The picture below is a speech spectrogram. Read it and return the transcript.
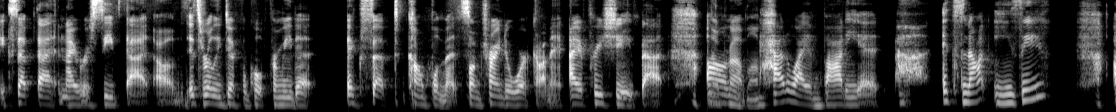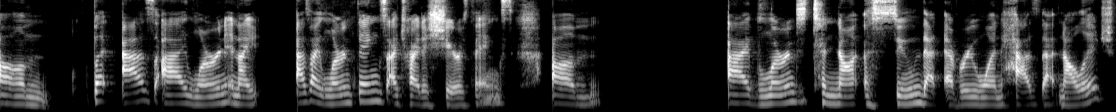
accept that and i receive that. Um, it's really difficult for me to accept compliments so i'm trying to work on it. I appreciate that. No um, problem. how do i embody it? Uh, it's not easy um, but as i learn and i as i learn things i try to share things. Um, I've learned to not assume that everyone has that knowledge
